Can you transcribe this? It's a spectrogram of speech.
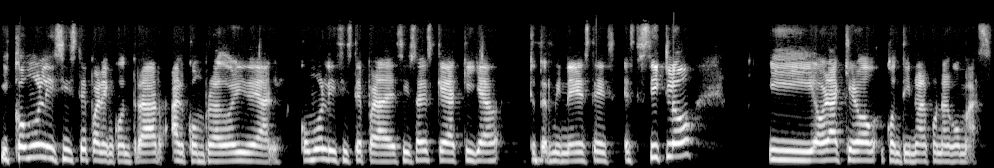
y cómo le hiciste para encontrar al comprador ideal, cómo le hiciste para decir, sabes que aquí ya yo terminé este, este ciclo y ahora quiero continuar con algo más.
